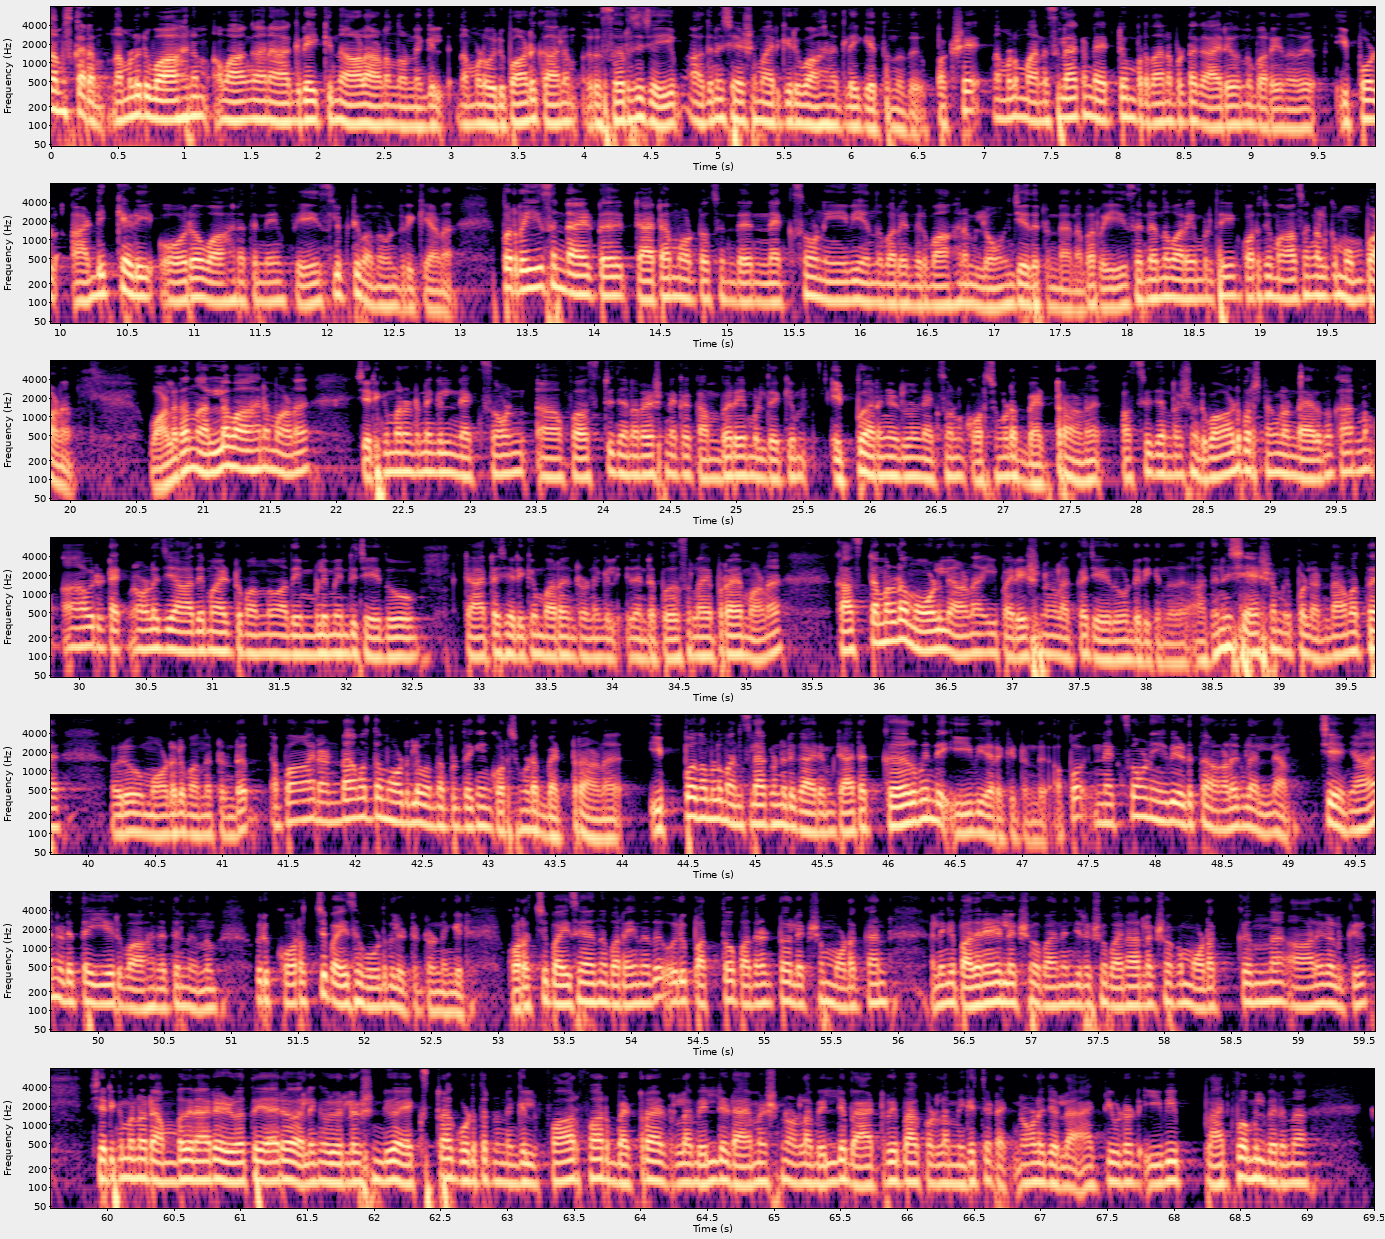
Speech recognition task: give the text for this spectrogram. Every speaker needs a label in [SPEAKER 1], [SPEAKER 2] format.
[SPEAKER 1] നമസ്കാരം. നമ്മളൊരു വാഹനം വാങ്ങാൻ ആഗ്രഹിക്കുന്ന ആളാണെന്നുണ്ടെങ്കിൽ നമ്മൾ ഒരുപാട് കാലം റിസർച്ച് ചെയ്യും. അതിനുശേഷമായിരിക്കും ഒരു വാഹനത്തിലേക്ക് എത്തുന്നത്. പക്ഷേ നമ്മൾ മനസ്സിലാക്കേണ്ട ഏറ്റവും പ്രധാനപ്പെട്ട കാര്യം എന്ന് പറയുന്നത് ഇപ്പോൾ അടിക്കടി ഓരോ വാഹനത്തിന്റെയും ഫേസ് ലിഫ്റ്റ് വന്നുകൊണ്ടിരിക്കുകയാണ്. ഇപ്പോൾ റീസെന്റ് ആയിട്ട് ടാറ്റ മോട്ടോഴ്സിന്റെ നെക്സോൺ ഇ വി എന്ന് പറയുന്ന ഒരു വാഹനം ലോഞ്ച് ചെയ്തിട്ടുണ്ടായിരുന്നു. അപ്പോൾ റീസെന്റ് എന്ന് പറയുമ്പോഴത്തേക്കും കുറച്ച് മാസങ്ങൾക്ക് മുമ്പാണ്. വളരെ നല്ല വാഹനമാണ്. ശരിക്കും പറഞ്ഞിട്ടുണ്ടെങ്കിൽ നെക്സോൺ ഫസ്റ്റ് ജനറേഷനൊക്കെ കമ്പയർ ചെയ്യുമ്പോഴത്തേക്കും ഇപ്പോൾ ഇറങ്ങിയിട്ടുള്ള നെക്സോൺ കുറച്ചും കൂടെ ബെറ്ററാണ് ഫസ്റ്റ് ജനറേഷൻ ഒരുപാട് പ്രശ്നങ്ങളുണ്ടായിരുന്നു. കാരണം ആ ഒരു ടെക്നോളജി ആദ്യമായിട്ട് വന്നു അത് ഇംപ്ലിമെന്റ് ചെയ്തു. ടാറ്റ ശരിക്കും പറഞ്ഞിട്ടുണ്ടെങ്കിൽ ഇതെന്റെ പേഴ്സണൽ അഭിപ്രായമാണ്. കസ്റ്റമറുടെ മുകളിലാണ് ഈ പരീക്ഷണങ്ങളൊക്കെ ചെയ്തുകൊണ്ടിരിക്കുന്നത്. അതിനുശേഷം ഇപ്പോൾ രണ്ടാമത്തെ ഒരു മോഡൽ വന്നിട്ടുണ്ട്. അപ്പോൾ ആ രണ്ടാമത്തെ മോഡൽ വന്നപ്പോഴത്തേക്കും കുറച്ചും കൂടെ ബെറ്ററാണ് ഇപ്പോൾ നമ്മൾ മനസ്സിലാക്കേണ്ട ഒരു കാര്യം ടാറ്റ കെർവിന്റെ ഇ വി ഇറക്കിയിട്ടുണ്ട്. അപ്പോൾ നെക്സോൺ ഇ വി എടുത്ത ആളുകളെല്ലാം ചേ ഞാനെടുത്ത ഈ ഒരു വാഹനത്തിൽ നിന്നും ഒരു കുറച്ച് പൈസ കൂടുതൽ ഇട്ടിട്ടുണ്ടെങ്കിൽ കുറച്ച് പൈസ എന്ന് പറയുന്നത് ഒരു പത്തോ പതിനെട്ടോ ലക്ഷം മുടക്കാൻ അല്ലെങ്കിൽ പതിനേഴ് ലക്ഷമോ പതിനഞ്ച് ലക്ഷമോ പതിനാറ് ലക്ഷമോ ഒക്കെ മുടക്കുന്ന ആളുകൾക്ക് ശരിക്കും പറഞ്ഞാൽ ഒരു അമ്പതിനായിരം എഴുപത്തയ്യായിരോ അല്ലെങ്കിൽ ഒരു ലക്ഷം രൂപ എക്സ്ട്രാ കൊടുത്തിട്ടുണ്ടെങ്കിൽ ഫാർ ഫാർ ബെറ്റർ ആയിട്ടുള്ള വലിയ ഡയമെൻഷനുള്ള വലിയ ബാറ്ററി പാക്കുള്ള മികച്ച ടെക്നോളജിയുള്ള ഉള്ള ഡോട്ട് ഇ വി പ്ലാറ്റ്ഫോമിൽ വരുന്ന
